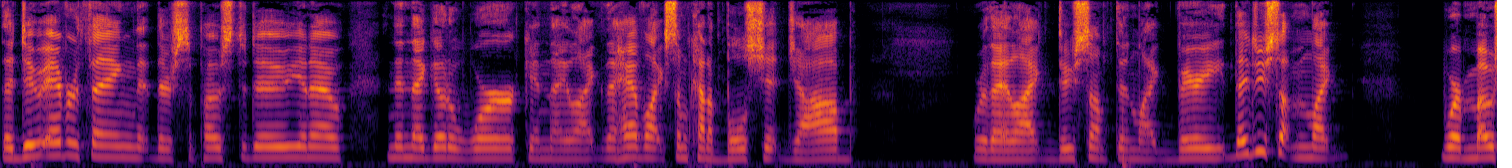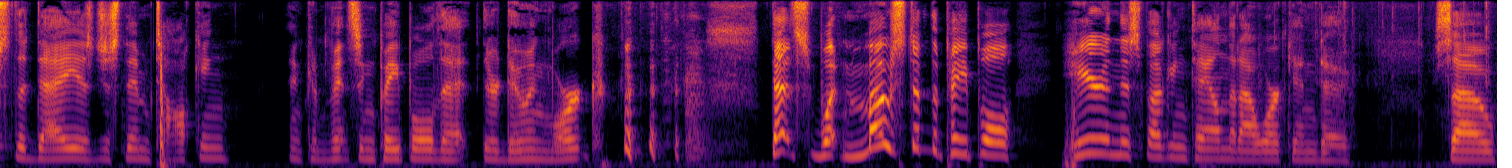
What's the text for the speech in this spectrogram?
they do everything that they're supposed to do, you know. And then they go to work and they like, they have like some kind of bullshit job where they like do something like very they do something like where most of the day is just them talking and convincing people that they're doing work. That's what most of the people here in this fucking town that I work in do. So,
